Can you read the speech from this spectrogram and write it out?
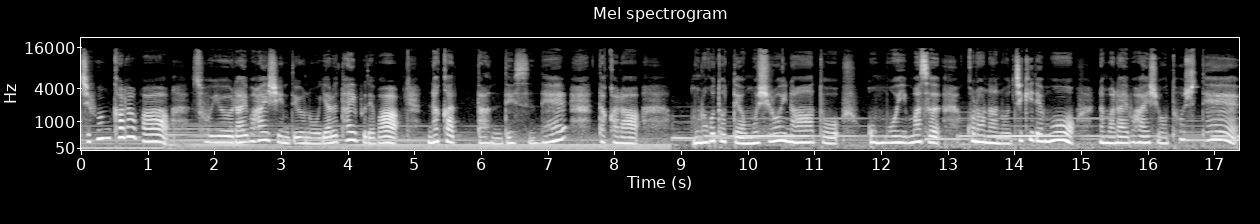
自分からはそういうライブ配信っていうのをやるタイプではなかったんですね。だから物事って面白いなと思います。コロナの時期でも生ライブ配信を通して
